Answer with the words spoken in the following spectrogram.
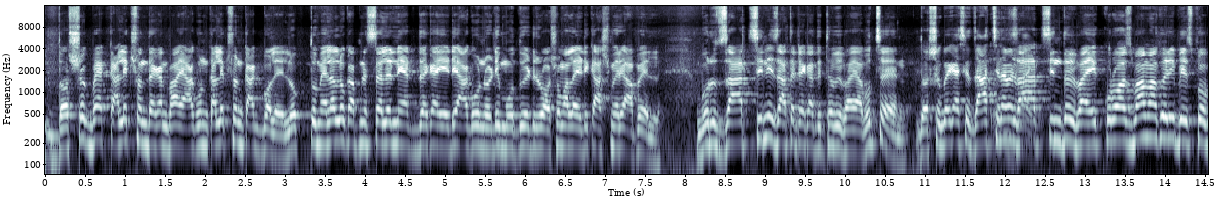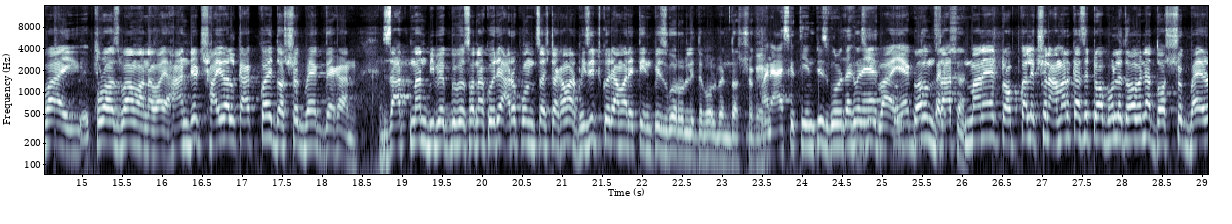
দর্শক ভাই কালেকশন দেখেন ভাই আগুন কালেকশন কাক বলে? লোক তো মেলা লোক আপনার চ্যানেলে অ্যাড দেখায় এডি আগুন এডি মধু এডি রসমালাই এডি কাশ্মীরি আপেল। গরু জাত চিনি জাতে টাকা দিতে হবে ভাইয়া বুঝছেন? দর্শক ভাই আজকে যাচ্ছে না জাত চিনতে হবে ভাই ক্রস বামা করি বেচবো ভাই ক্রস বামা না ভাই। হান্ড্রেড সাইওয়াল কাক কয় দর্শক ভাই দেখান। জাতমান বিবেক বিবেচনা করে আরও পঞ্চাশ টাকা আমার ভিজিট করে আমার এই তিন পিস গরু নিতে বলবেন দর্শকে। মানে আজকে তিন পিস গরু দেখবেন ভাই একদম জাত মানে টপ কালেকশন আমার কাছে টপ হলে তো হবে না। দর্শক ভাইয়ের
